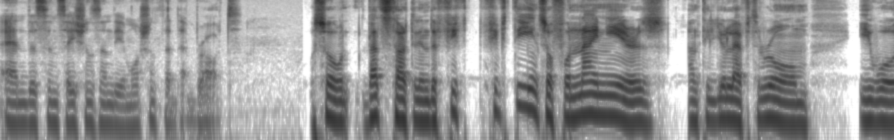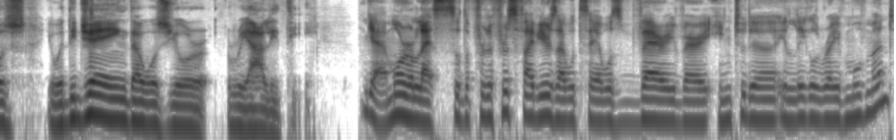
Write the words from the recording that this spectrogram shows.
and the sensations and the emotions that that brought. So that started in the 15th. So for nine years until you left Rome, it was you were DJing. That was your reality yeah more or less so the, for the first five years i would say i was very very into the illegal rave movement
